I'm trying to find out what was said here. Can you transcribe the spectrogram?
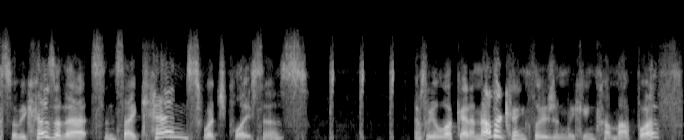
So because of that, since I can switch places, if we look at another conclusion we can come up with,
